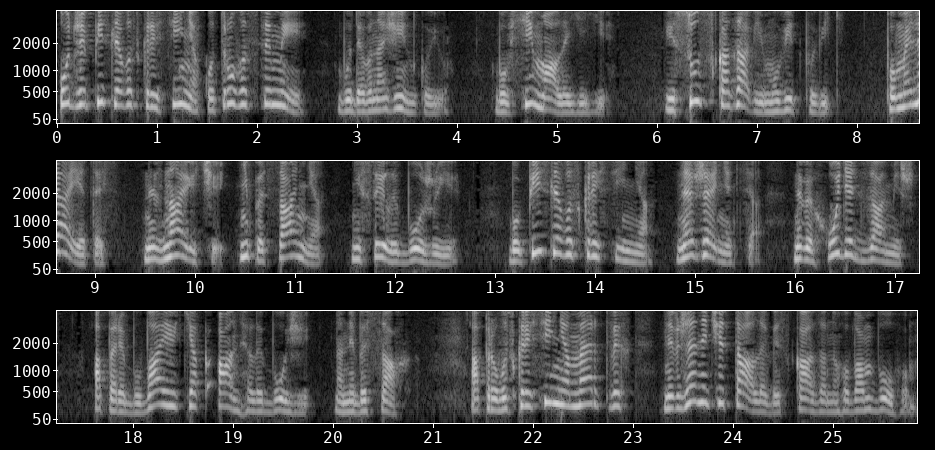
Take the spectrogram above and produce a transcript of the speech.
Отже, після Воскресіння котрого з семи буде вона жінкою, бо всі мали її. Ісус сказав йому відповідь Помиляєтесь, не знаючи ні Писання, ні сили Божої, бо після Воскресіння не женяться, не виходять заміж, а перебувають, як ангели Божі на небесах. А про Воскресіння мертвих невже не читали ви сказаного вам Богом?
